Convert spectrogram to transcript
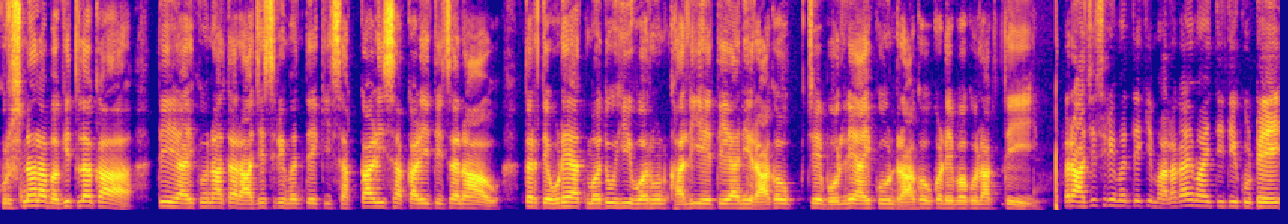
कृष्णाला बघितलं का? ते ऐकून आता राजेश्री म्हणते की सकाळी सकाळी तिचं नाव. तर तेवढ्यात मधू ही वरून खाली येते आणि राघवचे बोलणे ऐकून राघवकडे बघू लागते. राजेश्री म्हणते की मला काय माहिती ती कुठे?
